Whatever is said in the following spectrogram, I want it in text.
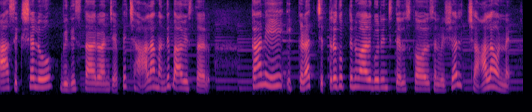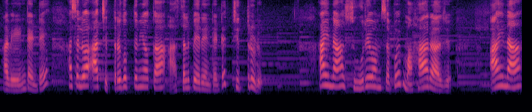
ఆ శిక్షలు విధిస్తారు అని చెప్పి చాలామంది భావిస్తారు. కానీ ఇక్కడ చిత్రగుప్తుని వారి గురించి తెలుసుకోవాల్సిన విషయాలు చాలా ఉన్నాయి. అవి ఏంటంటే అసలు ఆ చిత్రగుప్తుని యొక్క అసలు పేరు ఏంటంటే చిత్రుడు. ఆయన సూర్యవంశపు మహారాజు. ఆయన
